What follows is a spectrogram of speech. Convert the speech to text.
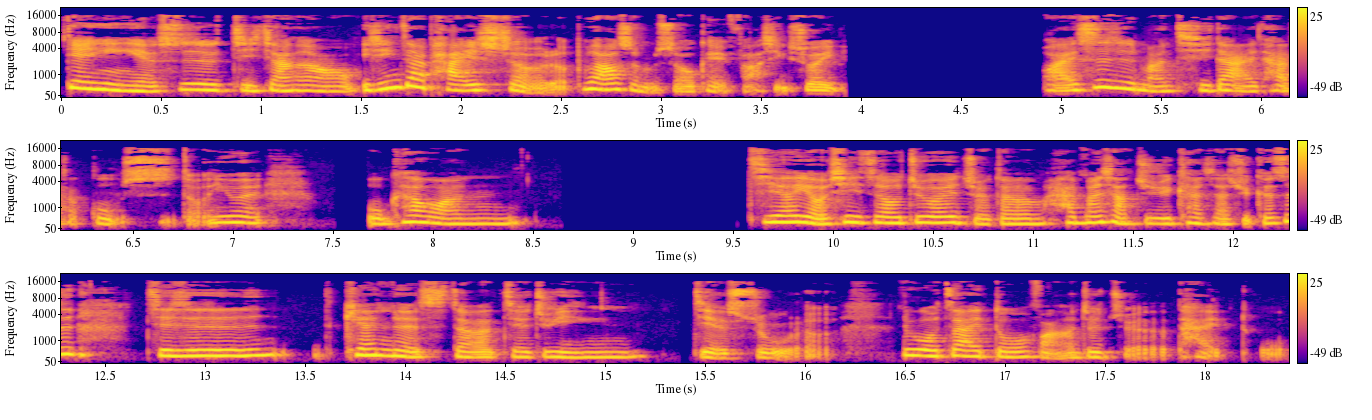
电影也是即将要已经在拍摄了，不知道什么时候可以发行。所以我还是蛮期待他的故事的，因为我看完。饥饿游戏之后，就会觉得还蛮想继续看下去。可是，其实 Candice 的结局已经结束了。如果再多，反而就觉得太多。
